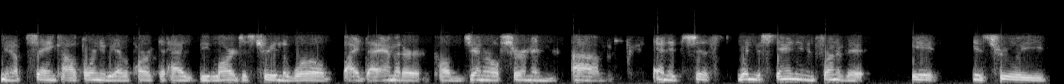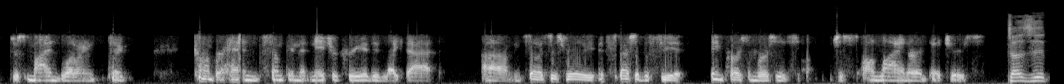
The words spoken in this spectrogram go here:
you know, say in California, we have a park that has the largest tree in the world by diameter called General Sherman. Um, and it's just, when you're standing in front of it, it is truly just mind blowing to comprehend something that nature created like that. Um, so it's just really, it's special to see it in person versus just online or in pictures. Does it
